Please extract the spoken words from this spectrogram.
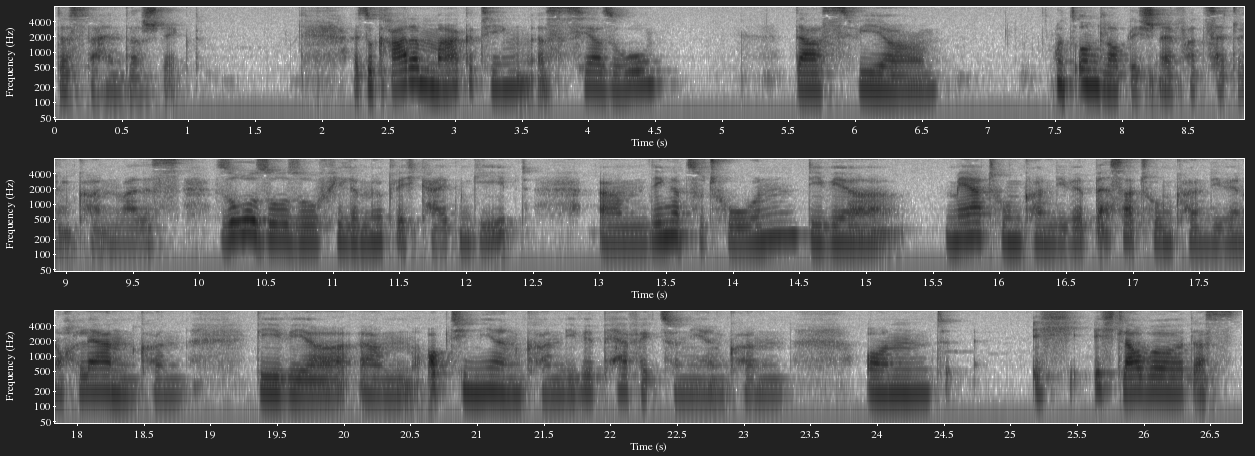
das dahinter steckt. Also gerade im Marketing ist es ja so, dass wir uns unglaublich schnell verzetteln können, weil es so, so, so viele Möglichkeiten gibt, ähm, Dinge zu tun, die wir mehr tun können, die wir besser tun können, die wir noch lernen können, die wir ähm, optimieren können, die wir perfektionieren können. Und ich, ich glaube, dass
